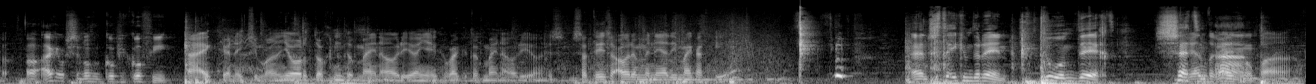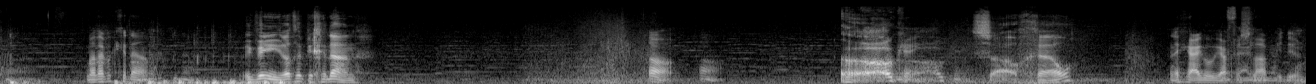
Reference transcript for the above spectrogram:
Oh, eigenlijk heb ik ze nog een kopje koffie. Ja, ik gun het je man. Je hoort het toch niet op mijn audio en je gebruikt het op mijn audio. Is, is dat deze oude meneer die mij gaat healen? En steek hem erin. Doe hem dicht. Zet Ren hem aan. hoppa. Wat heb ik gedaan? Ik weet niet, wat heb je gedaan? Oh. Oké. Zo, geil. Dan ga ik ook even een slaapje doen.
